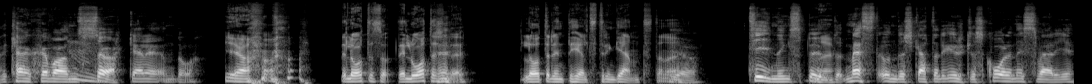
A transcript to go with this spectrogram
Det kanske var Mm. en sökare ändå. Ja, det låter så. Det låter som det. Låter inte helt stringent. Den här. Ja. Tidningsbud, Nej. mest underskattade yrkeskåren i Sverige.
